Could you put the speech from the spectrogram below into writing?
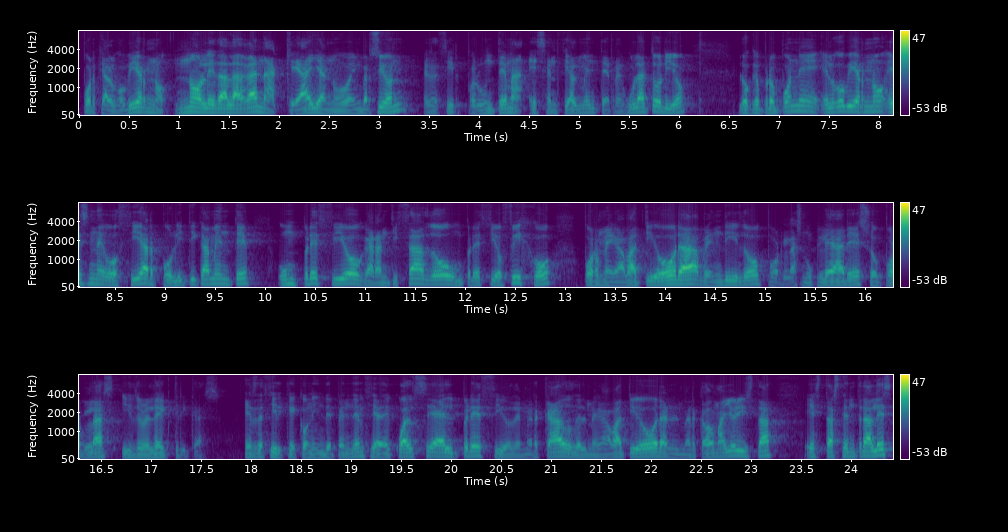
porque al gobierno no le da la gana que haya nueva inversión, es decir, por un tema esencialmente regulatorio, lo que propone el gobierno es negociar políticamente un precio garantizado, un precio fijo por megavatio hora vendido por las nucleares o por las hidroeléctricas. Es decir, que con independencia de cuál sea el precio de mercado del megavatio hora en el mercado mayorista, estas centrales,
